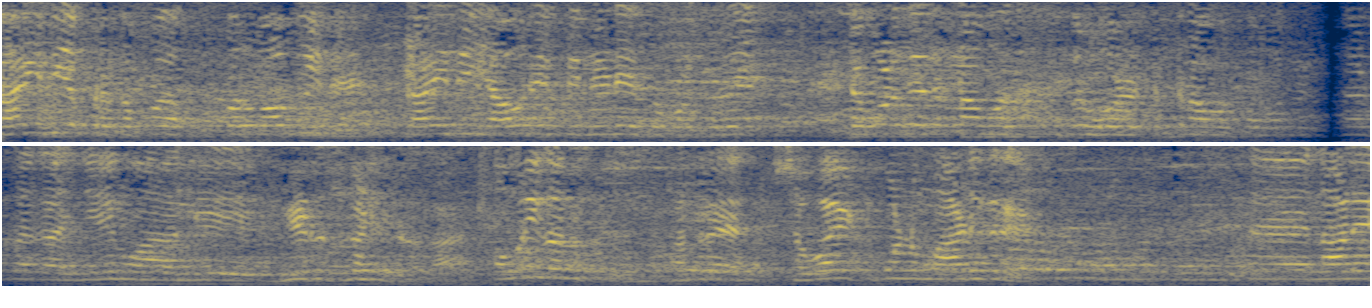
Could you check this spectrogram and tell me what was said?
ಕಾಯ್ದೆಯ ಪ್ರಕಪ, ಪರವಾಗೂ ಇದೆ. ಕಾಯ್ದೆ ಯಾವ ರೀತಿ ನಿರ್ಣಯ ತಗೊಳ್ತದೆ ತಗೊಳ್ಳದೇ ಇದ್ರೆ ನಾವು ಅದ್ರ ಉಗ್ರ ಹೋರಾಟಕ್ಕೆ ನಾವು ಪರವಾಗಿ ಮಾತಾಡಿದಾಗ ಏನು ಅಲ್ಲಿ ಲೀಡರ್ಸ್ಗಳಿದ್ರಲ್ಲ, ಅವ್ರಿಗೆ ಅನಿಸ್ತು. ಅಂದ್ರೆ ಶವ ಇಟ್ಕೊಂಡು ಮಾಡಿದ್ರೆ ನಾಳೆ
